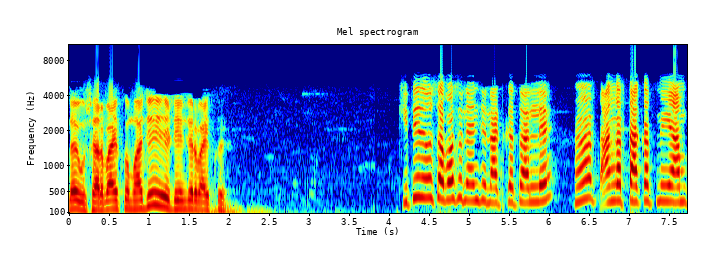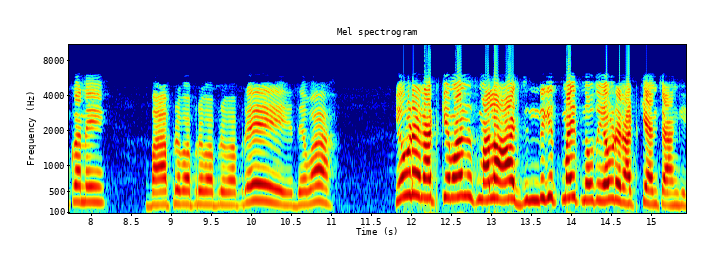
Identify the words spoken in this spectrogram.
लय हुशार बायको माझी डेंजर बायको आहे. किती दिवसापासून यांचे नाटक चालले? हा? अंगात ताकद नाही आमका नाही. बापरे बापरे बापरे बापरे. देवा. एवढे नाटके माणूस मला आज जिंदगीत माहीत नव्हतं एवढे नाटके यांच्या अंगी.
